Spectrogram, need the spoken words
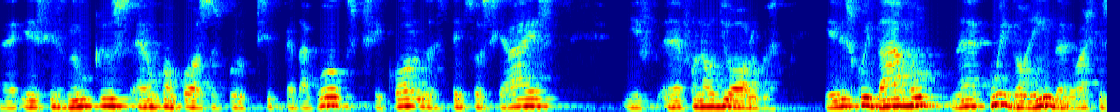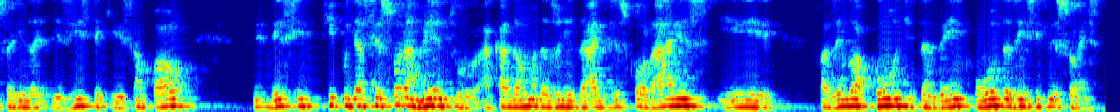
É, esses núcleos eram compostos por psicopedagogos, psicólogos, assistentes sociais e é, fonoaudiólogos. E eles cuidavam, né, cuidam ainda, eu acho que isso ainda existe aqui em São Paulo, desse tipo de assessoramento a cada uma das unidades escolares e fazendo a ponte também com outras instituições.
